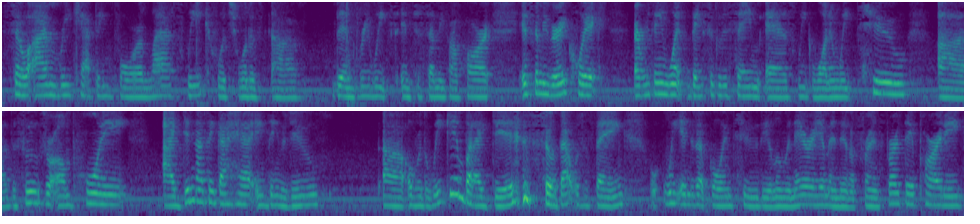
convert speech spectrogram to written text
So I'm recapping for last week, which would have uh, been three weeks into 75 Hard. It's gonna be very quick. Everything went basically the same as week one and week two. Uh, the foods were on point I did not think I had anything to do uh, over the weekend, but I did. so that was a thing. We ended up going to the Illuminarium and then a friend's birthday party,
